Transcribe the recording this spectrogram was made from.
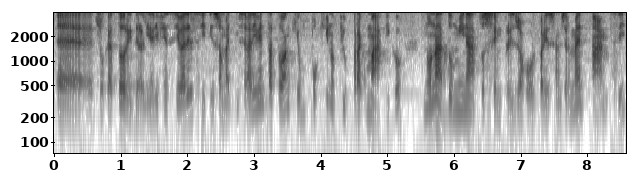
eh, giocatori della linea difensiva del City, insomma mi sembra diventato anche un pochino più pragmatico, non ha dominato sempre il gioco col Paris Saint Germain, anzi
